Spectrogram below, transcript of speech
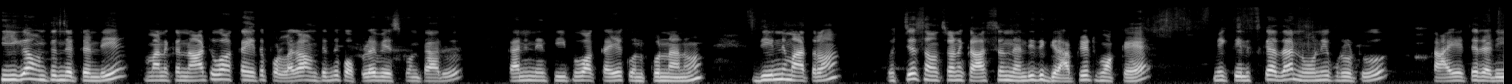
తీగా ఉంటుందటండి. మనకి నాటు వక్క అయితే పుల్లగా ఉంటుంది పప్పులో వేసుకుంటారు. కానీ నేను తీపి వాక్కాయే కొనుక్కున్నాను. దీన్ని మాత్రం వచ్చే సంవత్సరానికి కాస్తుందండి. ఇది గ్రాప్టెడ్ మొక్కే. మీకు తెలుసు కదా నూనె ఫ్రూటు. కాయ అయితే రెడీ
